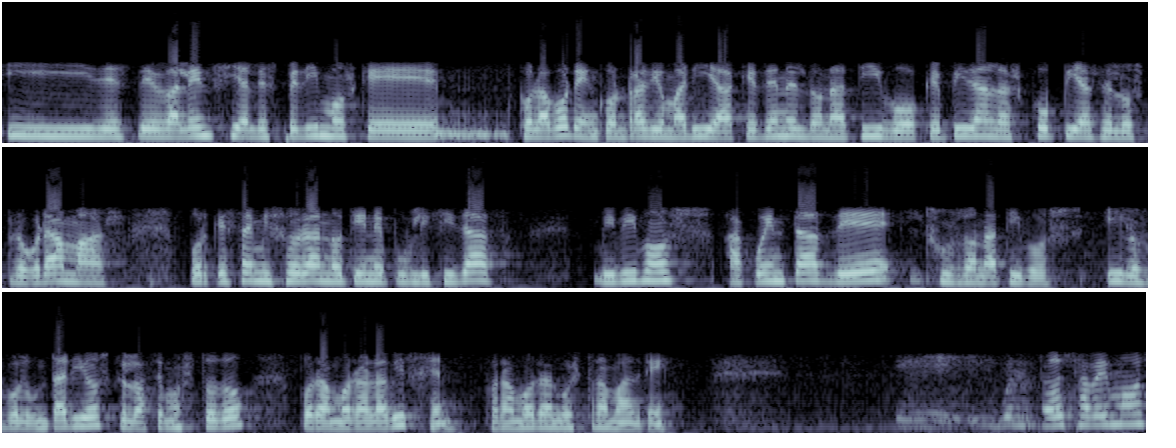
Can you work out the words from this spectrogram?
y desde Valencia les pedimos que colaboren con Radio María, que den el donativo, que pidan las copias de los programas, porque esta emisora no tiene publicidad. Vivimos a cuenta de sus donativos y los voluntarios que lo hacemos todo por amor a la Virgen, por amor a nuestra Madre. Eh, y bueno, todos sabemos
